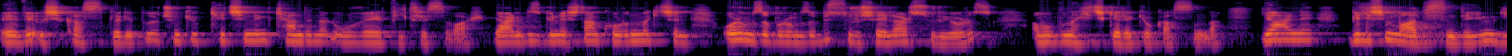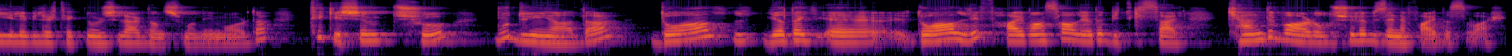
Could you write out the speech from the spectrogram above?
ve ışık hastalıkları yapılıyor. Çünkü keçinin kendinden UV filtresi var. Yani biz güneşten korunmak için oramıza buramıza bir sürü şeyler sürüyoruz ama buna hiç gerek yok aslında. Yani Bilişim Vadisi'ndeyim, giyilebilir teknolojiler danışmanıyım orada. Tek işim şu, bu dünyada doğal ya da e, doğal lif, hayvansal ya da bitkisel kendi varoluşuyla bize ne faydası var?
